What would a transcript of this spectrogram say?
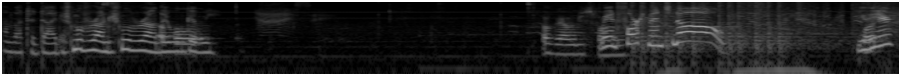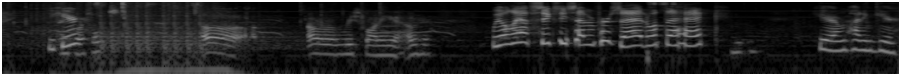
I'm about to die. Just move around. Just move around. They won't get me. Okay, I'm just. following. Reinforcements, no! You What? here? You here? Reinforcements? Uh, I'm respawning. Yeah, I'm here. We only have 67%. What the heck? Here, I'm hiding here.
